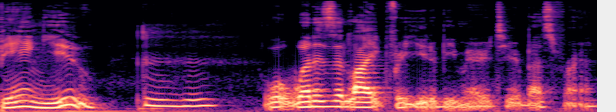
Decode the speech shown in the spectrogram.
being you. Mm-hmm. What what is it like for you to be married to your best friend?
